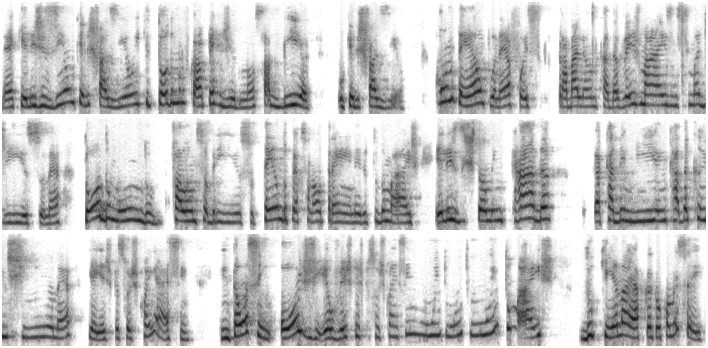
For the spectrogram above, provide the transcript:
né? Que eles diziam o que eles faziam e que todo mundo ficava perdido, não sabia o que eles faziam. Com o tempo, né, foi trabalhando cada vez mais em cima disso, né? Todo mundo falando sobre isso, tendo personal trainer e tudo mais, eles estando em cada academia, em cada cantinho, né? E aí as pessoas conhecem. Então, assim, hoje eu vejo que as pessoas conhecem muito, muito, muito mais do que na época que eu comecei.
